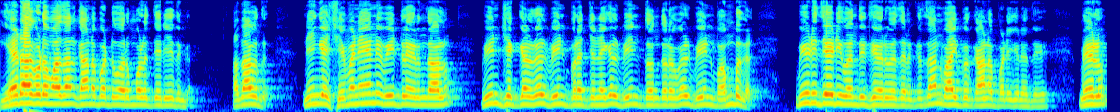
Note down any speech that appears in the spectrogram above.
ஏடாகுடமாக தான் காணப்பட்டு வரும் போல தெரியுதுங்க. அதாவது நீங்கள் சிவனேன்னு வீட்டில் இருந்தாலும் வீண் சிக்கல்கள் வீண் பிரச்சனைகள் வீண் தொந்தரவுகள் வீண் வம்புகள் வீடு தேடி வந்து சேருவதற்கு தான் வாய்ப்பு காணப்படுகிறது. மேலும்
